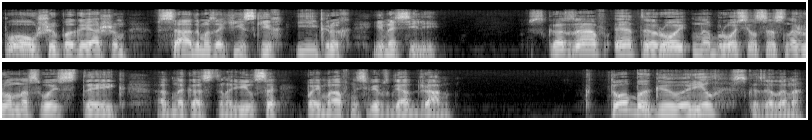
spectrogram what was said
по уши погрязшим в садомазохистских играх и насилии. Сказав это, Рой набросился с ножом на свой стейк, однако остановился, поймав на себе взгляд Джан. «Кто бы говорил?» — сказала она.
